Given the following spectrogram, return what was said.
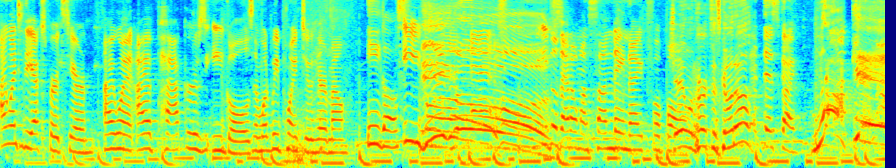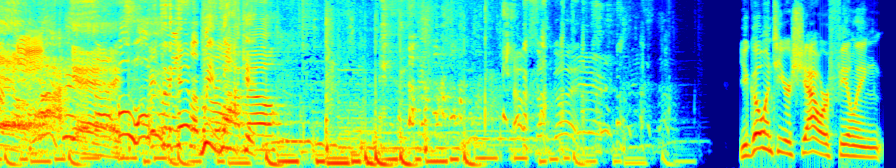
I went to the experts here. I went. I have Packers, Eagles, and what do we point to here, Mel? Eagles. Eagles. Eagles! Eagles at home on Sunday Night Football. Jalen Hurts is going up. This guy. Rock it! Rock it! love To the camera. We rock it. That was so good. You go into your shower feeling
